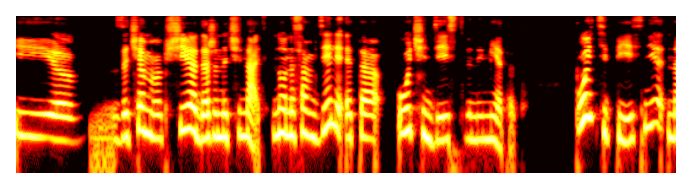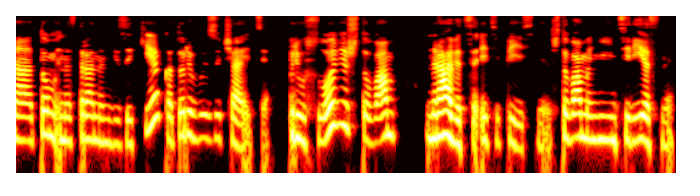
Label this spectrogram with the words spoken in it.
и э, зачем вообще даже начинать. Но на самом деле это очень действенный метод. Пойте песни на том иностранном языке, который вы изучаете, при условии, что вам нравятся эти песни, что вам они интересны,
